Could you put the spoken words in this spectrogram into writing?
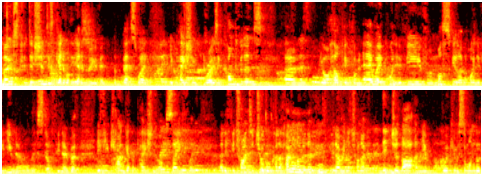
most conditions is get them up get them moving. The best way. Your patient grows in confidence, Um, you're helping from an airway point of view, from a muscular point of view, you know all this stuff, you know, but if you can get the patient up safely, and if you're trying to juggle, kind of hang on a minute, you know, and you're trying to ninja that, and you're working with someone that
